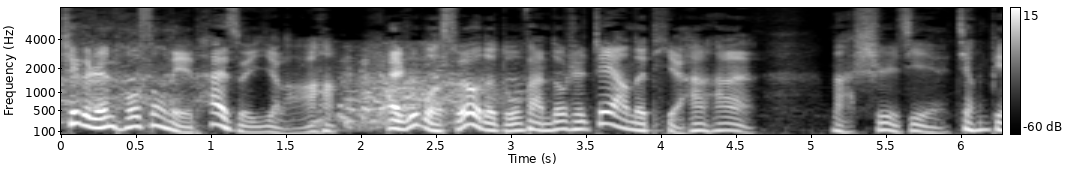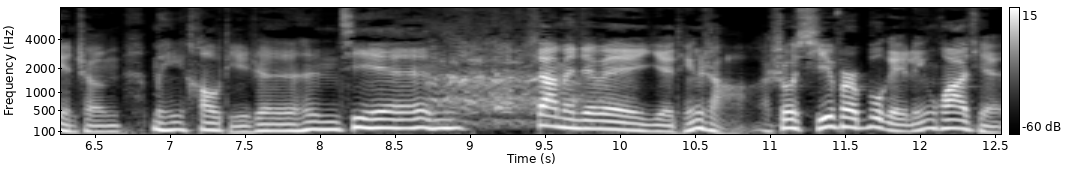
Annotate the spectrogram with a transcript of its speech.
这个人头送的也太随意了啊！哎，如果所有的毒贩都是这样的铁憨憨，那世界将变成美好的人间。下面这位也挺傻，说媳妇儿不给零花钱，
